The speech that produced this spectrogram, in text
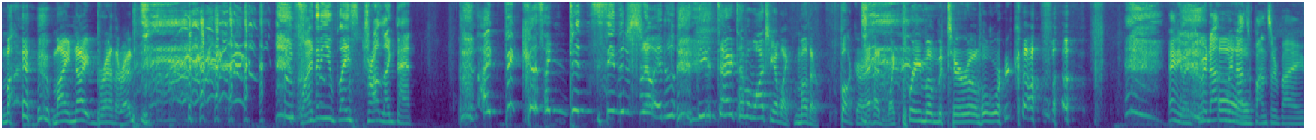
my my knight brethren. Why didn't you play Strut like that? I because I didn't see the show and the entire time I'm watching, I'm like, motherfucker, I had like primo material to work off of. Anyways, we're not we're not Oh. sponsored by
